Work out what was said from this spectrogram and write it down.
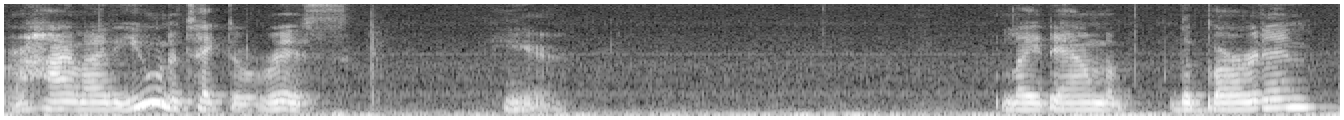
are highlighted. You want to take the risk here. Lay down the, the burden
